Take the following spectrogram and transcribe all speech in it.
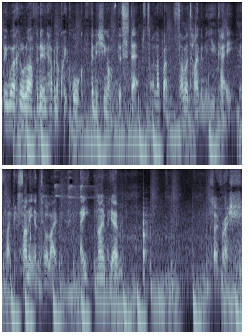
Been working all afternoon, having a quick walk, finishing off the steps. That's what I love about summertime in the UK. It's like sunny until like 8, 9 p.m. So fresh.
